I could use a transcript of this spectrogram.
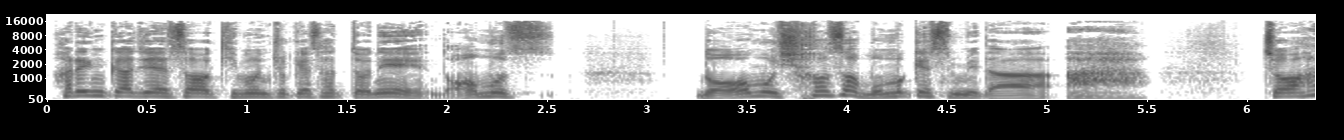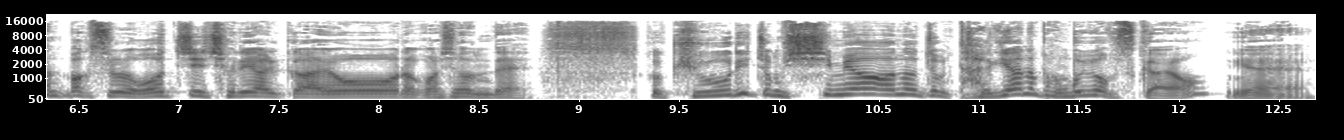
할인까지 해서 기분 좋게 샀더니 너무, 쓰- 너무 쉬어서 못 먹겠습니다. 아, 저 한 박스를 어찌 처리할까요? 라고 하셨는데, 그 귤이 좀 쉬면은 좀 달게 하는 방법이 없을까요? 예.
